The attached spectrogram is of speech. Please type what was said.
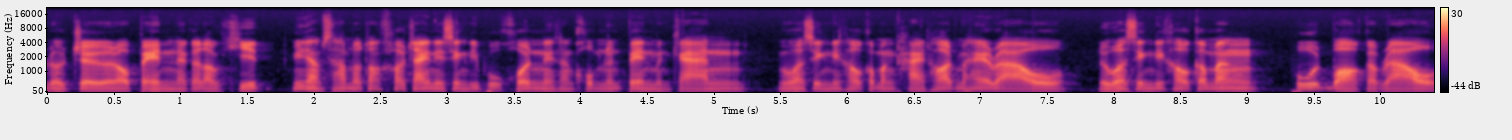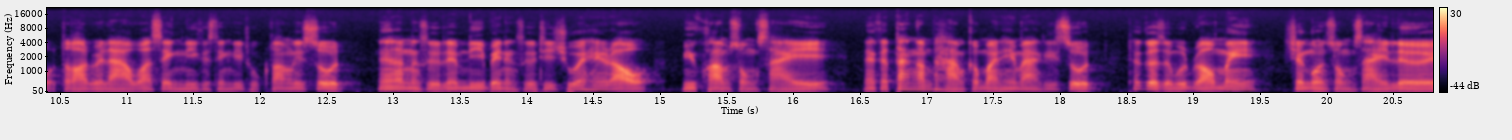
เราเจอเราเป็นแล้วก็เราคิดมีหนำซ้ำเราต้องเข้าใจในสิ่งที่ผู้คนในสังคมนั้นเป็นเหมือนกันไม่ว่าสิ่งที่เขากำลังถ่ายทอดมาให้เรา หรือว่าสิ่งที่เขากำลังพูดบอกกับเรา ตลอดเวลาว่าสิ่งนี้คือสิ่งที่ถูกต้องที่สุดแน่นอนหนังสือเล่มนี้เป็นหนังสือที่ช่วยให้เรามีความสงสัย และก็ตั้งคำถามกับมันให้มากที่สุด ถ้าเกิดสมมุติเราไม่ชงนสงสัยเลย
